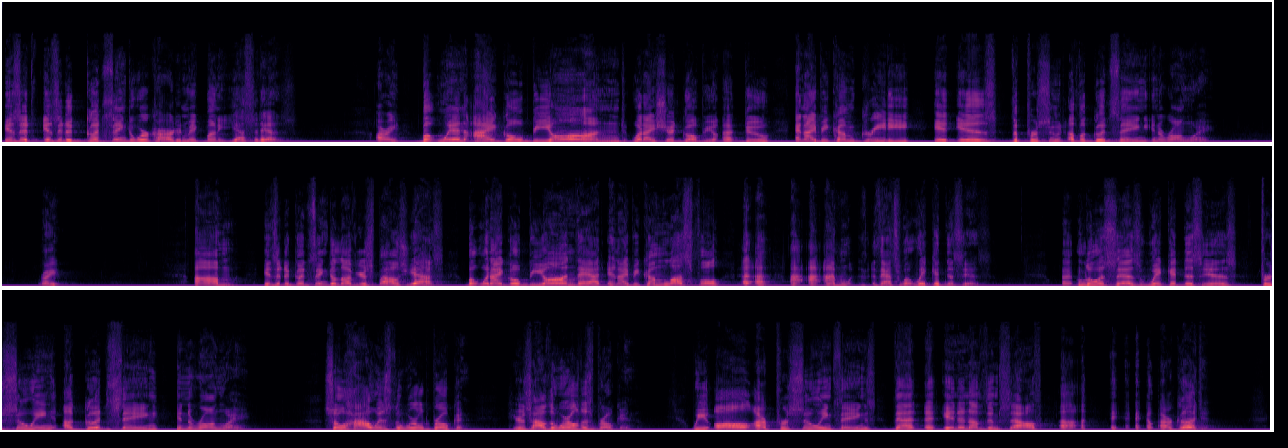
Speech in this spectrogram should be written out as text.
Is it, is it a good thing to work hard and make money? Yes, it is. All right, but when I go beyond what I should go be, uh, do and I become greedy, it is the pursuit of a good thing in a wrong way. Right? Um, is it a good thing to love your spouse? Yes. But when I go beyond that and I become lustful, uh, uh, I, that's what wickedness is. Uh, Lewis says wickedness is pursuing a good thing in the wrong way. So, how is the world broken? Here's how the world is broken. We all are pursuing things that, uh, in and of themselves, uh, uh, are good.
